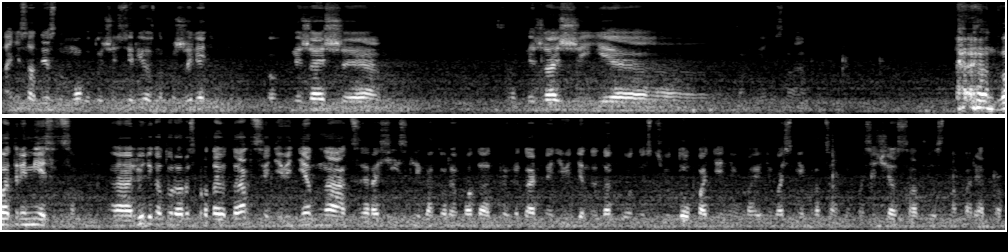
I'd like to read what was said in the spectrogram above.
они, соответственно, могут очень серьезно пожалеть в ближайшие, в ближайшие там, я не знаю, 2-3 месяца. Э, люди, которые распродают акции, дивидендные акции российские, которые обладают привлекательной дивидендной доходностью до падения в районе 8%, а сейчас, соответственно, порядка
